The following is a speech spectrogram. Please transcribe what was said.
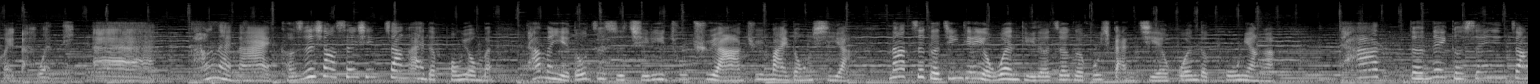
回答问题啊，康奶奶，可是像身心障碍的朋友们。他们也都自食其力出去啊，去卖东西啊。那这个今天有问题的这个不敢结婚的姑娘啊，她的那个身心障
